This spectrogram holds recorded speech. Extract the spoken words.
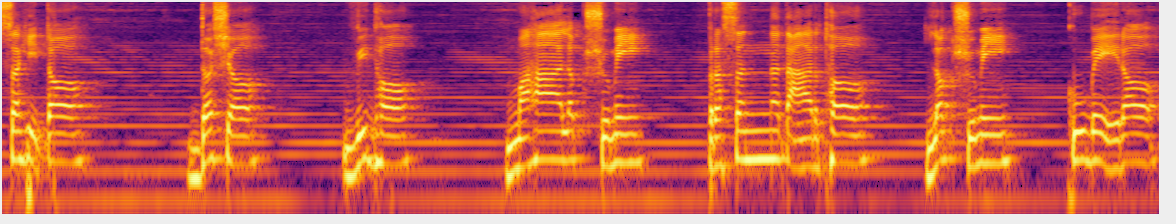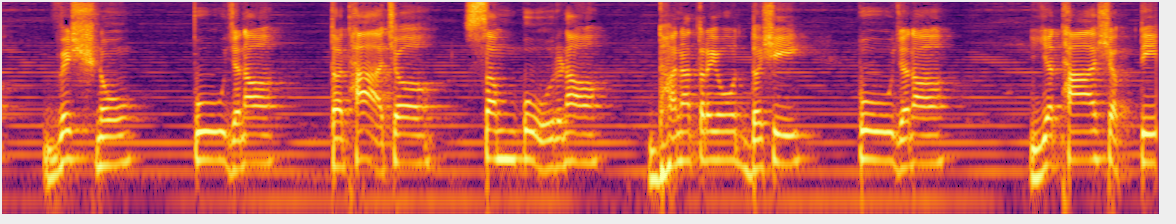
सहित दश विध महालक्ष्मी प्रसन्नतार्थ लक्ष्मी कुबेर विष्णू पूजन तथा च संपूर्ण धनत्रयोदशी पूजन यथाशक्ती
